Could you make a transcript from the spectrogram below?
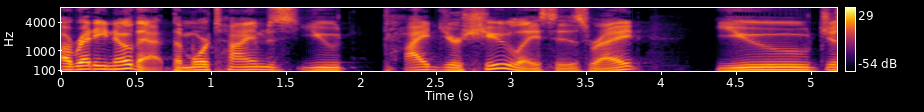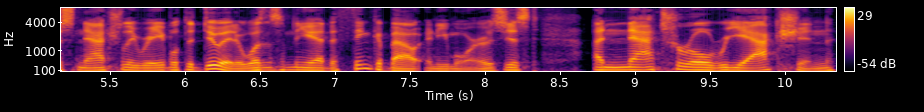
already know that. The more times you tied your shoelaces, right? You just naturally were able to do it. It wasn't something you had to think about anymore. It was just a natural reaction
